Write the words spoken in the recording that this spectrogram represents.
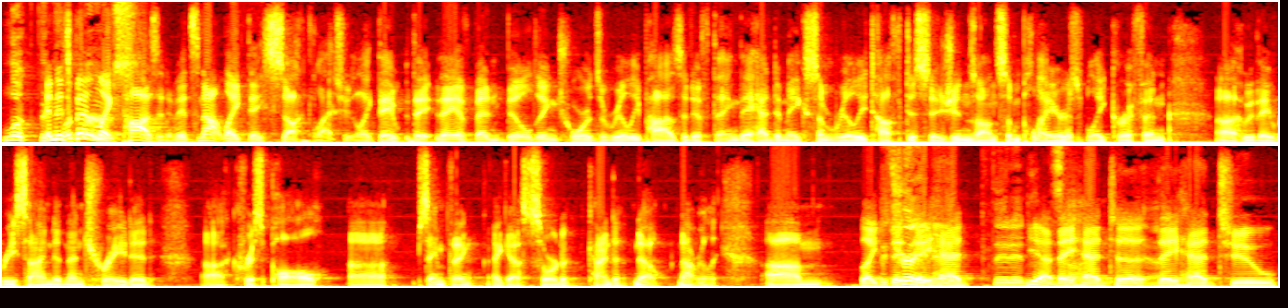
Look, and Clippers, it's been like positive. It's not like they sucked last year. Like they, they they have been building towards a really positive thing. They had to make some really tough decisions on some players. Blake Griffin, uh, who they re-signed and then traded. Uh, Chris Paul, uh, same thing, I guess, sort of, kind of. No, not really. Um, like they, they, they, had, they yeah, they had to, yeah. they had to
